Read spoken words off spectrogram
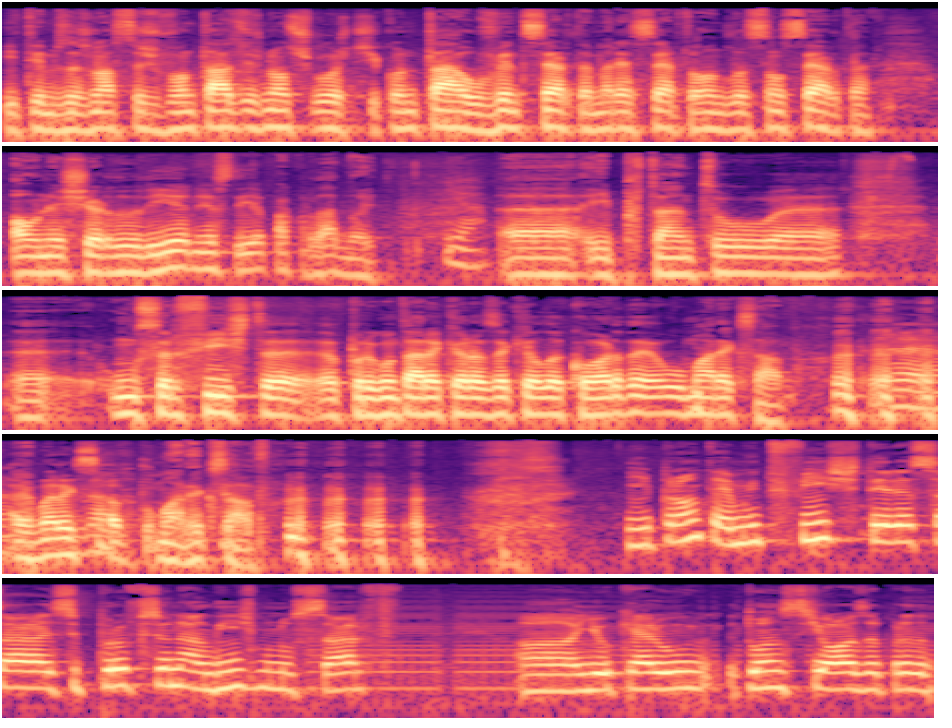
E temos as nossas vontades e os nossos gostos. E quando está o vento certo, a maré certa, a ondulação certa, ao nascer do dia, nesse dia é para acordar de noite. Yeah. Uh, e, portanto, uh, uh, um surfista a perguntar a que horas é que ele acorda, o mar é que sabe. É, mar é que sabe. o mar é que sabe. E pronto, é muito fixe ter essa, esse profissionalismo no surf. Ah, E eu quero, estou ansiosa para,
